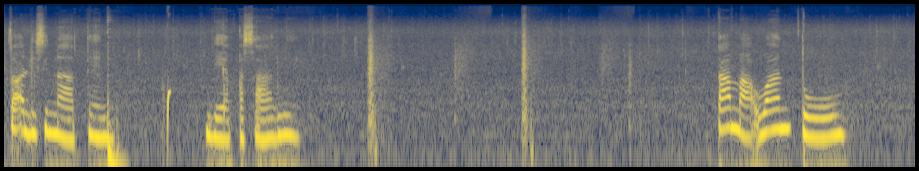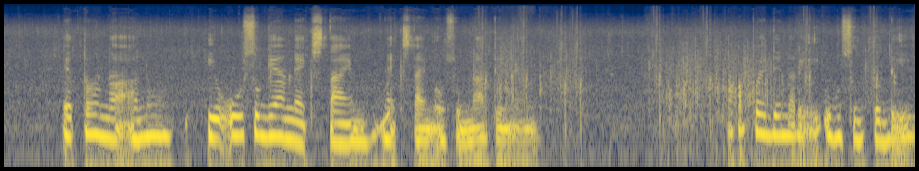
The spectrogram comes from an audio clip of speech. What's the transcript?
Ito alisin natin. Hindi yan kasali. Tama, 1, 2, ito na ano, iuusog yan next time. Next time usog natin yan. Baka pwede na rin iusog today.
